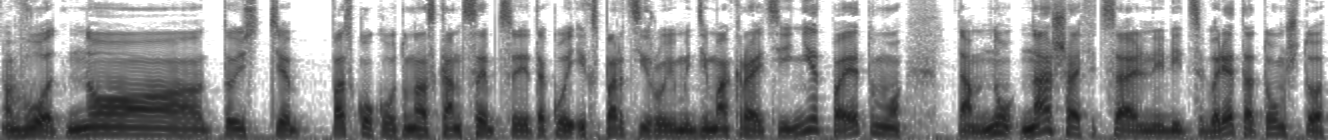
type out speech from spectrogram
Вот, но, то есть, э, поскольку вот у нас концепции такой экспортируемой демократии нет, поэтому там, ну, наши официальные лица говорят о том, что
